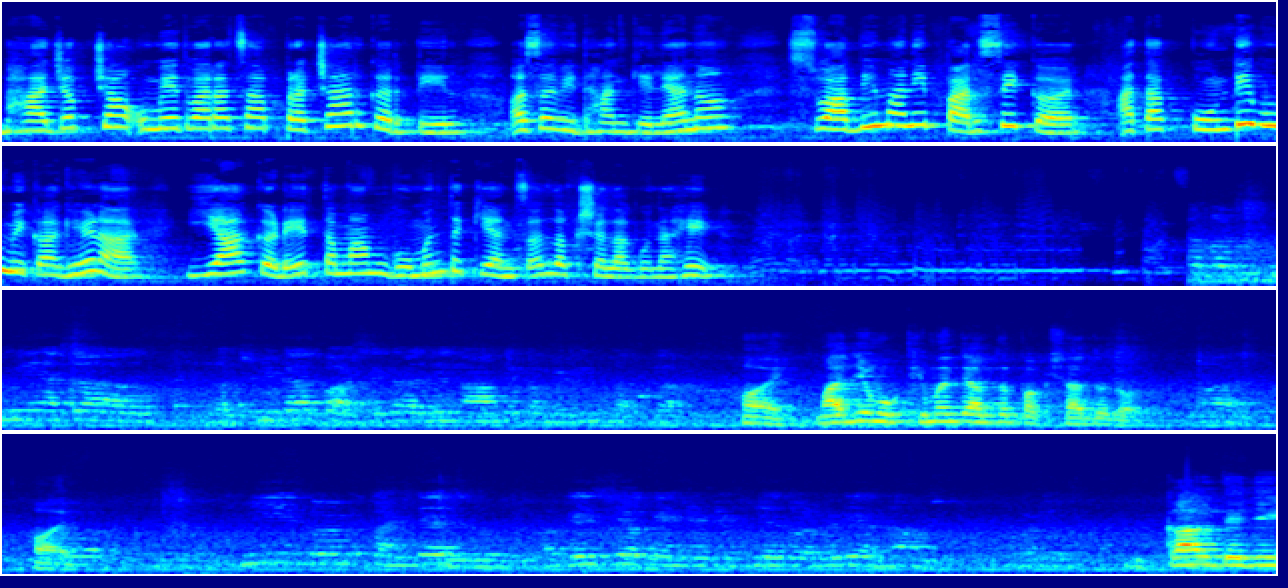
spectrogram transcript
भाजपच्या उमेदवाराचा प्रचार करतील असं विधान केल्यानं स्वाभिमानी पार्सेकर आता कोणती भूमिका घेणार याकडे तमाम गोमंतकीयांचं लक्ष लागून आहे. तुम्ही हय माजी मुख्यमंत्री आमचो पक्षाचो हय. काल तेजी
